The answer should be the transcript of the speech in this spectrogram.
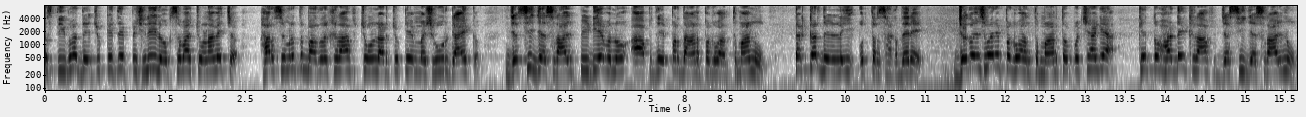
ਅਸਤੀਫਾ ਦੇ ਚੁੱਕੇ ਤੇ ਪਿਛਲੀ ਲੋਕ ਸਭਾ ਚੋਣਾਂ ਵਿੱਚ ਹਰਸਿਮਰਤ ਬਾਦਲ ਖਿਲਾਫ ਚੋਣ ਲੜ ਚੁੱਕੇ ਮਸ਼ਹੂਰ ਗਾਇਕ ਜੱਸੀ ਜਸਰਾਜ ਪੀਡੀਏ ਵੱਲੋਂ ਆਪ ਦੇ ਪ੍ਰਧਾਨ ਭਗਵੰਤ ਮਾਨ ਨੂੰ ਟੱਕਰ ਦੇਣ ਲਈ ਉਤਰ ਸਕਦੇ ਨੇ। ਜਦੋਂ ਇਸ ਬਾਰੇ ਭਗਵੰਤ ਮਾਨ ਤੋਂ ਪੁੱਛਿਆ ਗਿਆ ਕਿ ਤੁਹਾਡੇ ਖਿਲਾਫ ਜੱਸੀ ਜਸਰਾਜ ਨੂੰ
